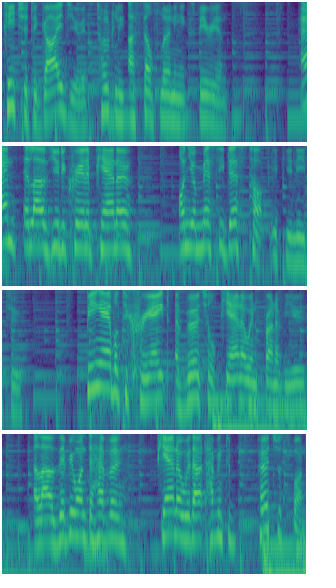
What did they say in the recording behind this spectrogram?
teacher to guide you. It's totally a self-learning experience. And allows you to create a piano on your messy desktop if you need to. Being able to create a virtual piano in front of you allows everyone to have a piano without having to purchase one.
